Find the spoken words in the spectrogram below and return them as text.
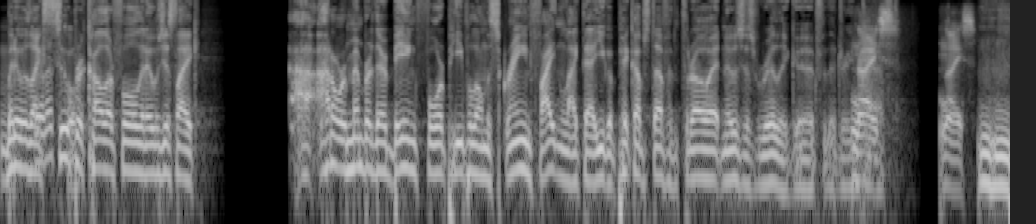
but it was like Oh, super cool. colorful, and it was just like I, I don't remember there being four people on the screen fighting like that. You could pick up stuff and throw it, and it was just really good for the Dreamcast. Nice. Nice. hmm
